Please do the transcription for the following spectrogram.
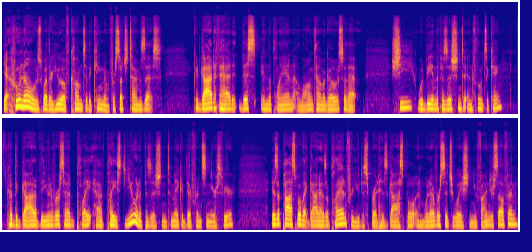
"Yet who knows whether you have come to the kingdom for such a time as this? Could God have had this in the plan a long time ago so that she would be in the position to influence a king? Could the God of the universe have, have placed you in a position to make a difference in your sphere? Is it possible that God has a plan for you to spread his gospel in whatever situation you find yourself in?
